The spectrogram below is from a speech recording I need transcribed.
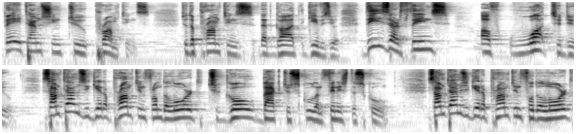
Pay attention to promptings, to the promptings that God gives you. These are things of what to do. Sometimes you get a prompting from the Lord to go back to school and finish the school. Sometimes you get a prompting for the Lord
